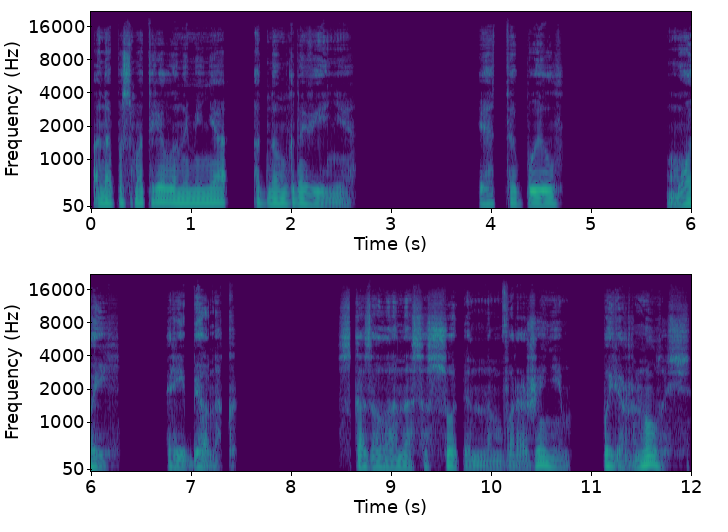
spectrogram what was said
Она посмотрела на меня одно мгновение. «Это был мой ребенок», — сказала она с особенным выражением, повернулась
